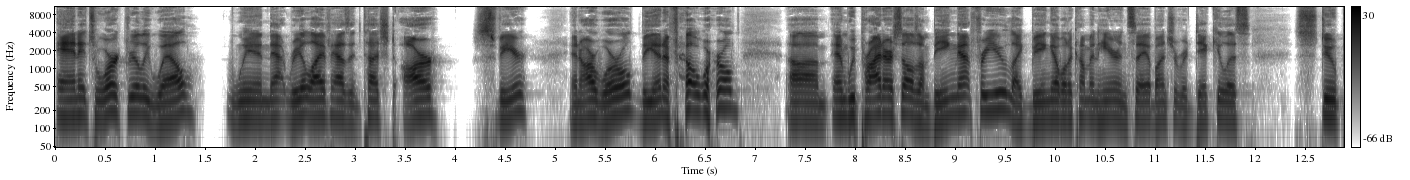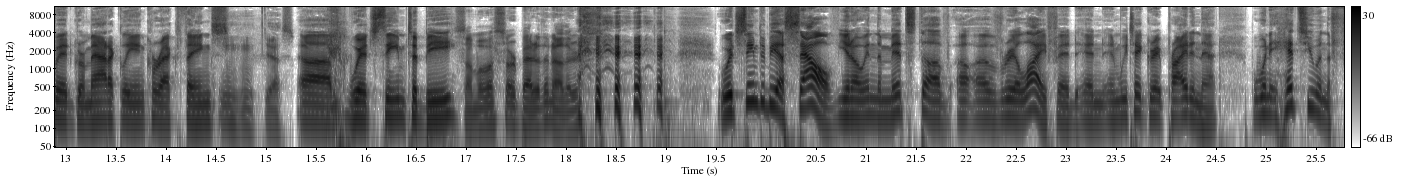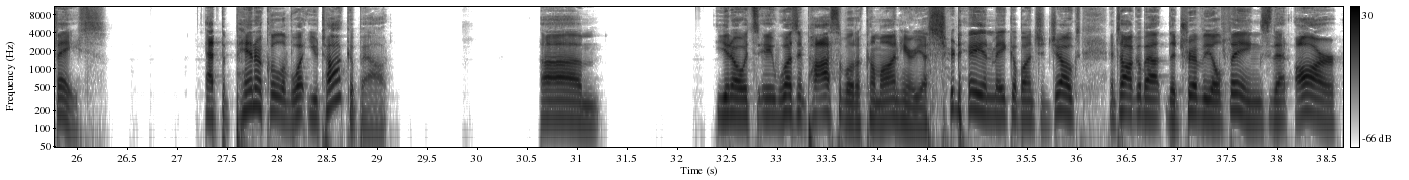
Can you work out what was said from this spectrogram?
and it's worked really well when that real life hasn't touched our sphere and our world, the NFL world. Um, and we pride ourselves on being that for you, like being able to come in here and say a bunch of ridiculous, stupid, grammatically incorrect things, Mhm, Yes. um, which seem to be Some of us are better than others. which seem to be a salve, you know, in the midst of uh, of real life, and, and and we take great pride in that. But when it hits you in the face, at the pinnacle of what you talk about, um, you know, it's it wasn't possible to come on here yesterday and make a bunch of jokes and talk about the trivial things that are,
